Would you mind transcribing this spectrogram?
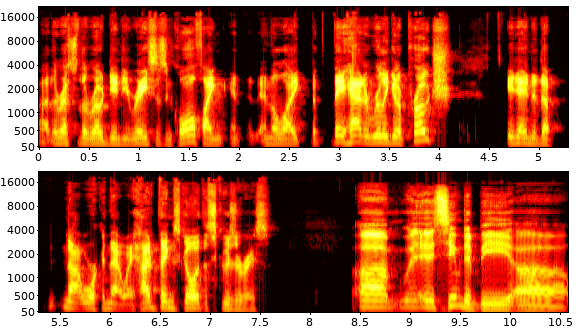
uh, the rest of the road to Indy races and qualifying and, and, the like. But they had a really good approach. It ended up not working that way. How did things go at the SKUSA race? Um, it seemed to be uh,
